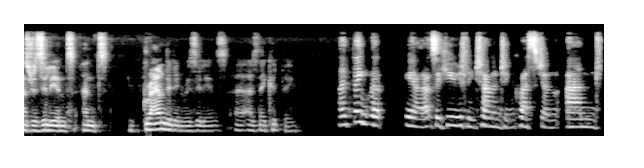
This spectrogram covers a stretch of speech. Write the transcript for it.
as resilient and grounded in resilience uh, as they could be? I think that yeah, that's a hugely challenging question, and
